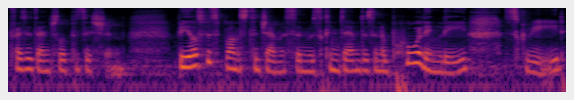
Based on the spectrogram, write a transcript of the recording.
presidential position. Beale's response to Jemisin was condemned as an appallingly screed,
